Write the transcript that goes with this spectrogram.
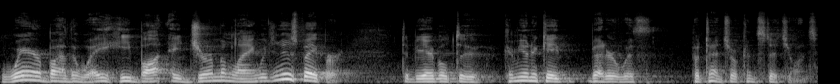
where, by the way, he bought a German language newspaper to be able to communicate better with potential constituents.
